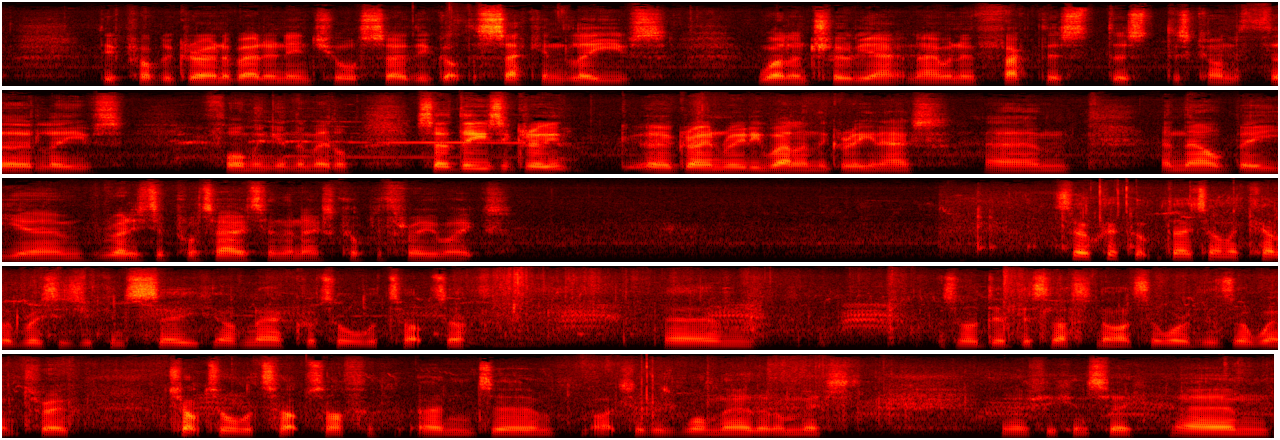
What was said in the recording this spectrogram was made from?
they've probably grown about an inch or so. They've got the second leaves well and truly out now, and in fact, there's there's, there's kind of third leaves forming in the middle. So these are green, uh, growing really well in the greenhouse, um, and they'll be um, ready to put out in the next couple of three weeks. So a quick update on the Calabrese, as you can see I've now cut all the tops off. Um, so I did this last night, so what I did is I went through, chopped all the tops off and um, actually there's one there that I missed, I don't know if you can see. Um,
